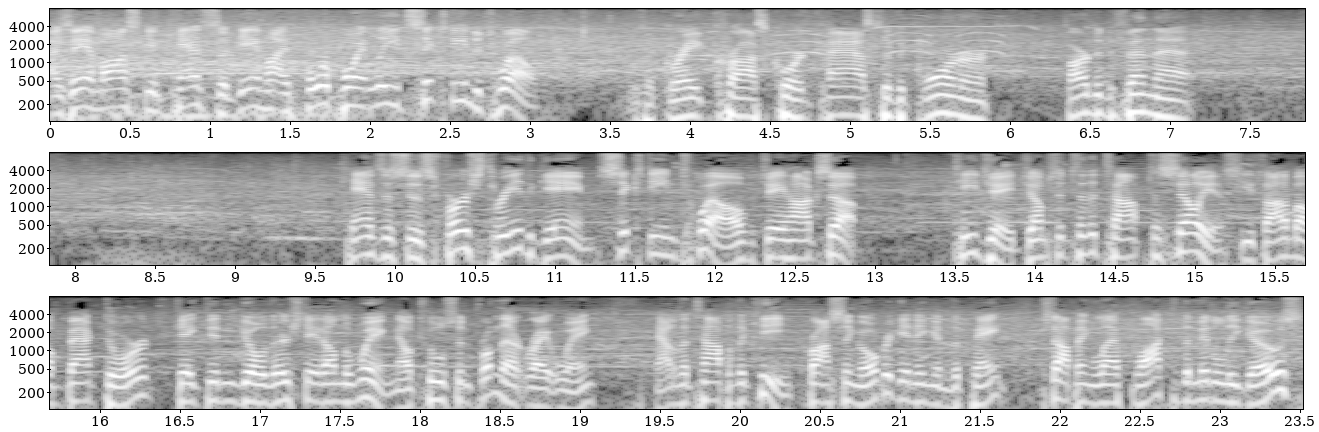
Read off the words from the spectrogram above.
Isaiah Moss gives Kansas a game high four point lead, 16 to 12. It was a great cross court pass to the corner. Hard to defend that. Kansas's first three of the game, 16 12. Jayhawks up. TJ jumps it to the top to Seljaas. He thought about backdoor. Jake didn't go there, stayed on the wing. Now Toolson from that right wing. Now to the top of the key. Crossing over, getting into the paint. Stopping left block. To the middle he goes.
